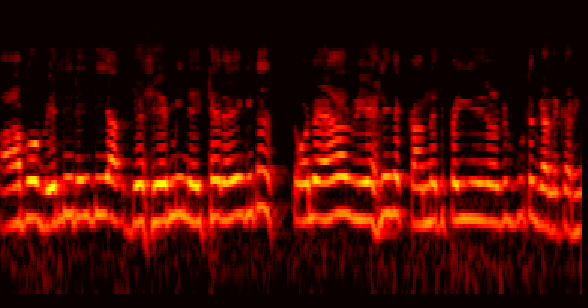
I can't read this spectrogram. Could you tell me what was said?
ਆਪ ਉਹ ਵਿਹਲੀ ਰਹਿੰਦੀ ਆ। ਜੇ 6 ਮਹੀਨੇ ਇੱਥੇ ਰਹੇਗੀ ਨਾ, ਤੇ ਉਹਨੇ ਐ ਵੇਖ ਲਈ ਤੇ ਕੰਨ 'ਚ ਪਈ ਰਹੂ ਤੇ ਗੱਲ ਕਰੀ।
